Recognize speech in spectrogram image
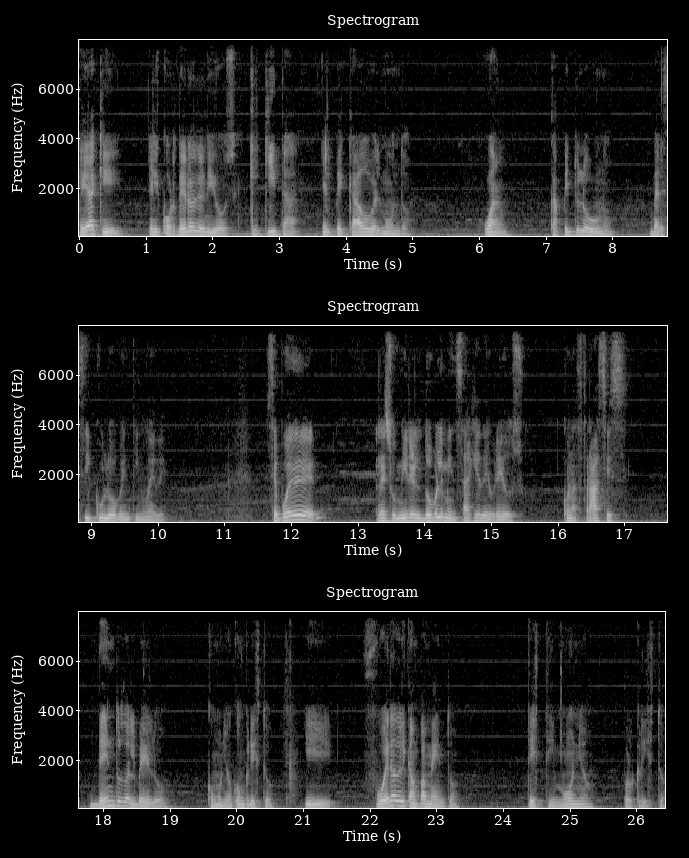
He aquí el Cordero de Dios que quita el pecado del mundo. Juan capítulo 1 versículo 29. Se puede resumir el doble mensaje de Hebreos con las frases dentro del velo, comunión con Cristo, y fuera del campamento, testimonio por Cristo.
